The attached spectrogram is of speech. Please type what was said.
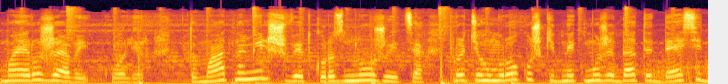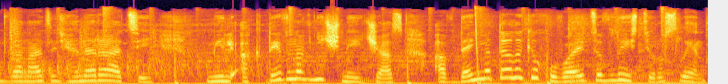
має рожевий колір. Томатна міль швидко розмножується. Протягом року шкідник може дати 10-12 генерацій. Міль активна в нічний час, а вдень метелики ховаються в листі рослин.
